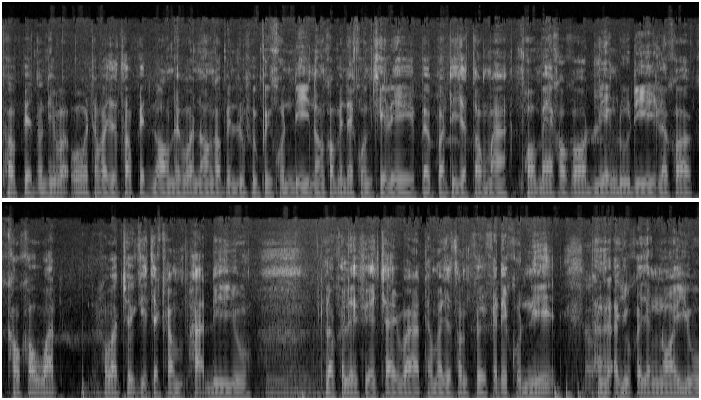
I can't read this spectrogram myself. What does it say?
เพราะเปลี่ยนตรงที่ว่าโอ้ทำไมจะต้องเป็นน้องด้วยเพราะน้องเขาเป็นรู้สึกเป็นคนดี น้องเขาไม่ได้คนเกเรแบบว่าที่จะต้องมา พ่อแม่เขาก็เลี้ยงดูดี แล้วก็เขาเข้าวัดเข้าวัดช่วยกิจกรรมพระดีอยู่เราก็เลยเสียใจว่าทำไมจะต้องเกิดกับเด็กคนนี้ ทั้งอายุก็ยังน้อยอยู่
